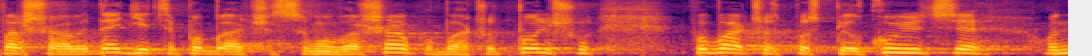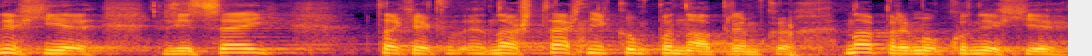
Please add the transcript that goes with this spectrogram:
Варшави, де діти побачать саму Варшаву, побачать Польщу, побачать, поспілкуються. У них є ліцей так як наш технікум по напрямках. Напрямок у них є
